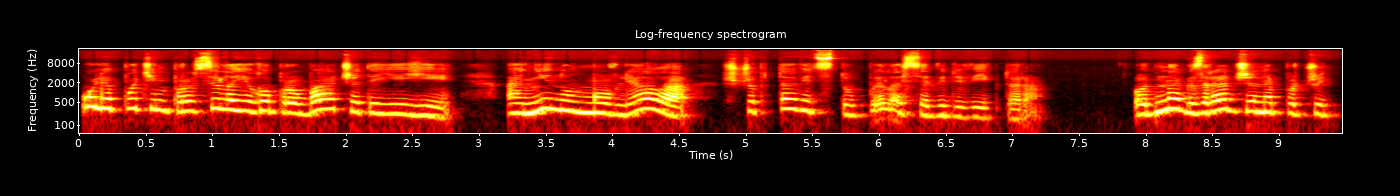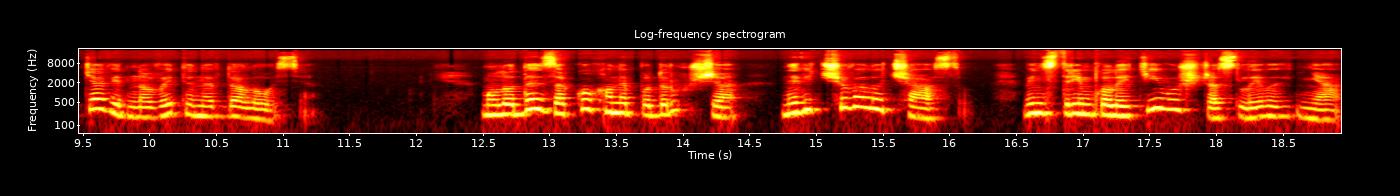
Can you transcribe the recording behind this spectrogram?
Оля потім просила його пробачити її, а Ніну вмовляла, щоб та відступилася від Віктора. Однак зраджене почуття відновити не вдалося. Молоде закохане подружжя не відчувало часу. Він стрімко летів у щасливих днях.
